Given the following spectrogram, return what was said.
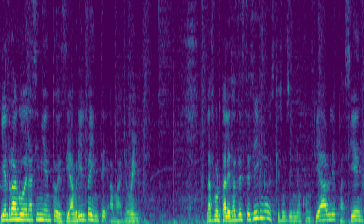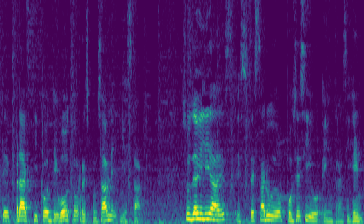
y el rango de nacimiento es de abril 20 a mayo 20. Las fortalezas de este signo es que es un signo confiable, paciente, práctico, devoto, responsable y estable. Sus debilidades es testarudo, posesivo e intransigente.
